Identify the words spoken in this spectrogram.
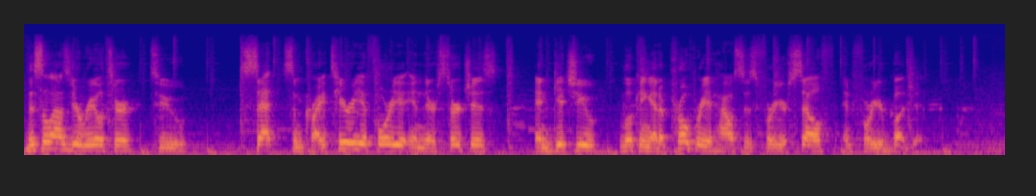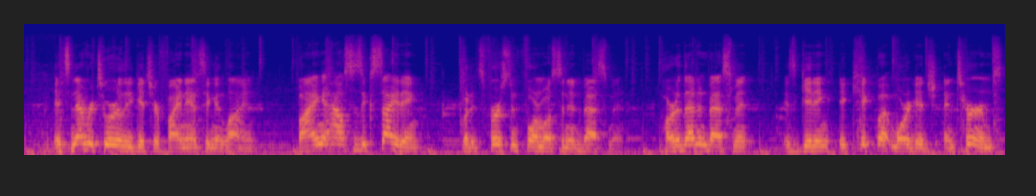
This allows your realtor to set some criteria for you in their searches and get you looking at appropriate houses for yourself and for your budget. It's never too early to get your financing in line. Buying a house is exciting, but it's first and foremost an investment. Part of that investment is getting a kick-butt mortgage and terms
